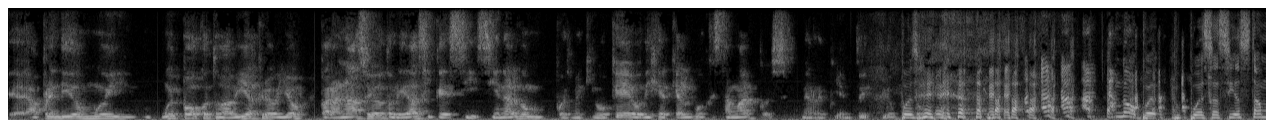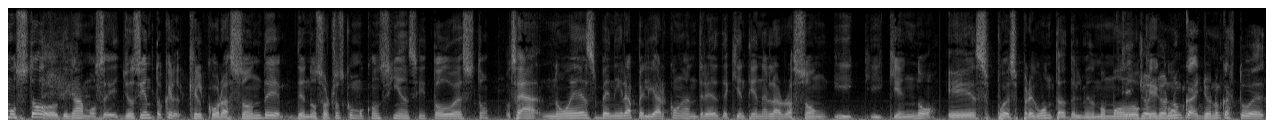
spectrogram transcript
he aprendido muy, muy poco todavía, creo yo, para nada soy autoridad, así que si, si en algo pues me equivoqué o dije que algo que está mal, pues me arrepiento. Y Pues, no, pues, pues así estamos todos, digamos, eh, yo siento que, que el corazón de, nosotros como conciencia y todo esto, o sea, no es venir a pelear con Andrés de quién tiene la razón y, y quién no. Es pues preguntas del mismo modo yo, que. Yo, nunca, yo nunca estuve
